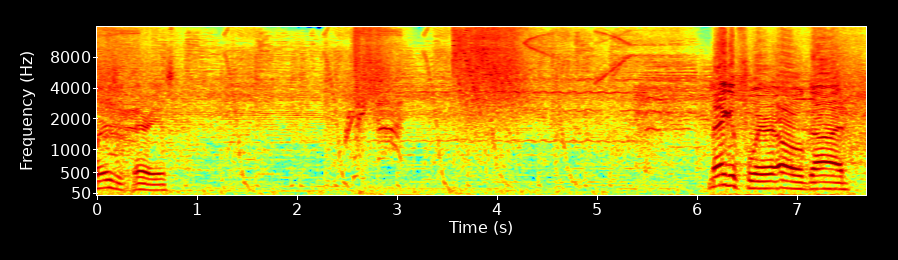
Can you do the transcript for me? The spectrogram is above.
Where is he? There he is. Mega Flare. Oh god.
